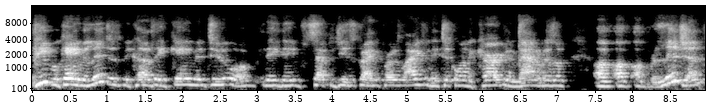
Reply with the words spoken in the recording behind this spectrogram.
People became religious because they came into or they, they accepted Jesus Christ in first life and they took on the character and mannerism of, of, of religion.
